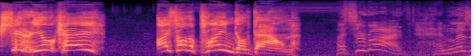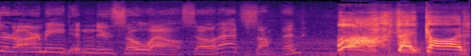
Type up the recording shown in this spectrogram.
Shit, are you okay? I saw the plane go down. I survived, and Lizard Army didn't do so well, so that's something. Ah, thank God.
